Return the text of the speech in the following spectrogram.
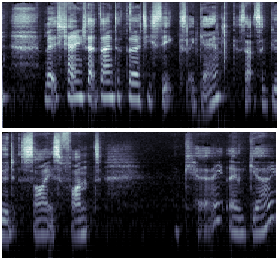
Let's change that down to 36 again, because that's a good size font. Okay, there we go.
